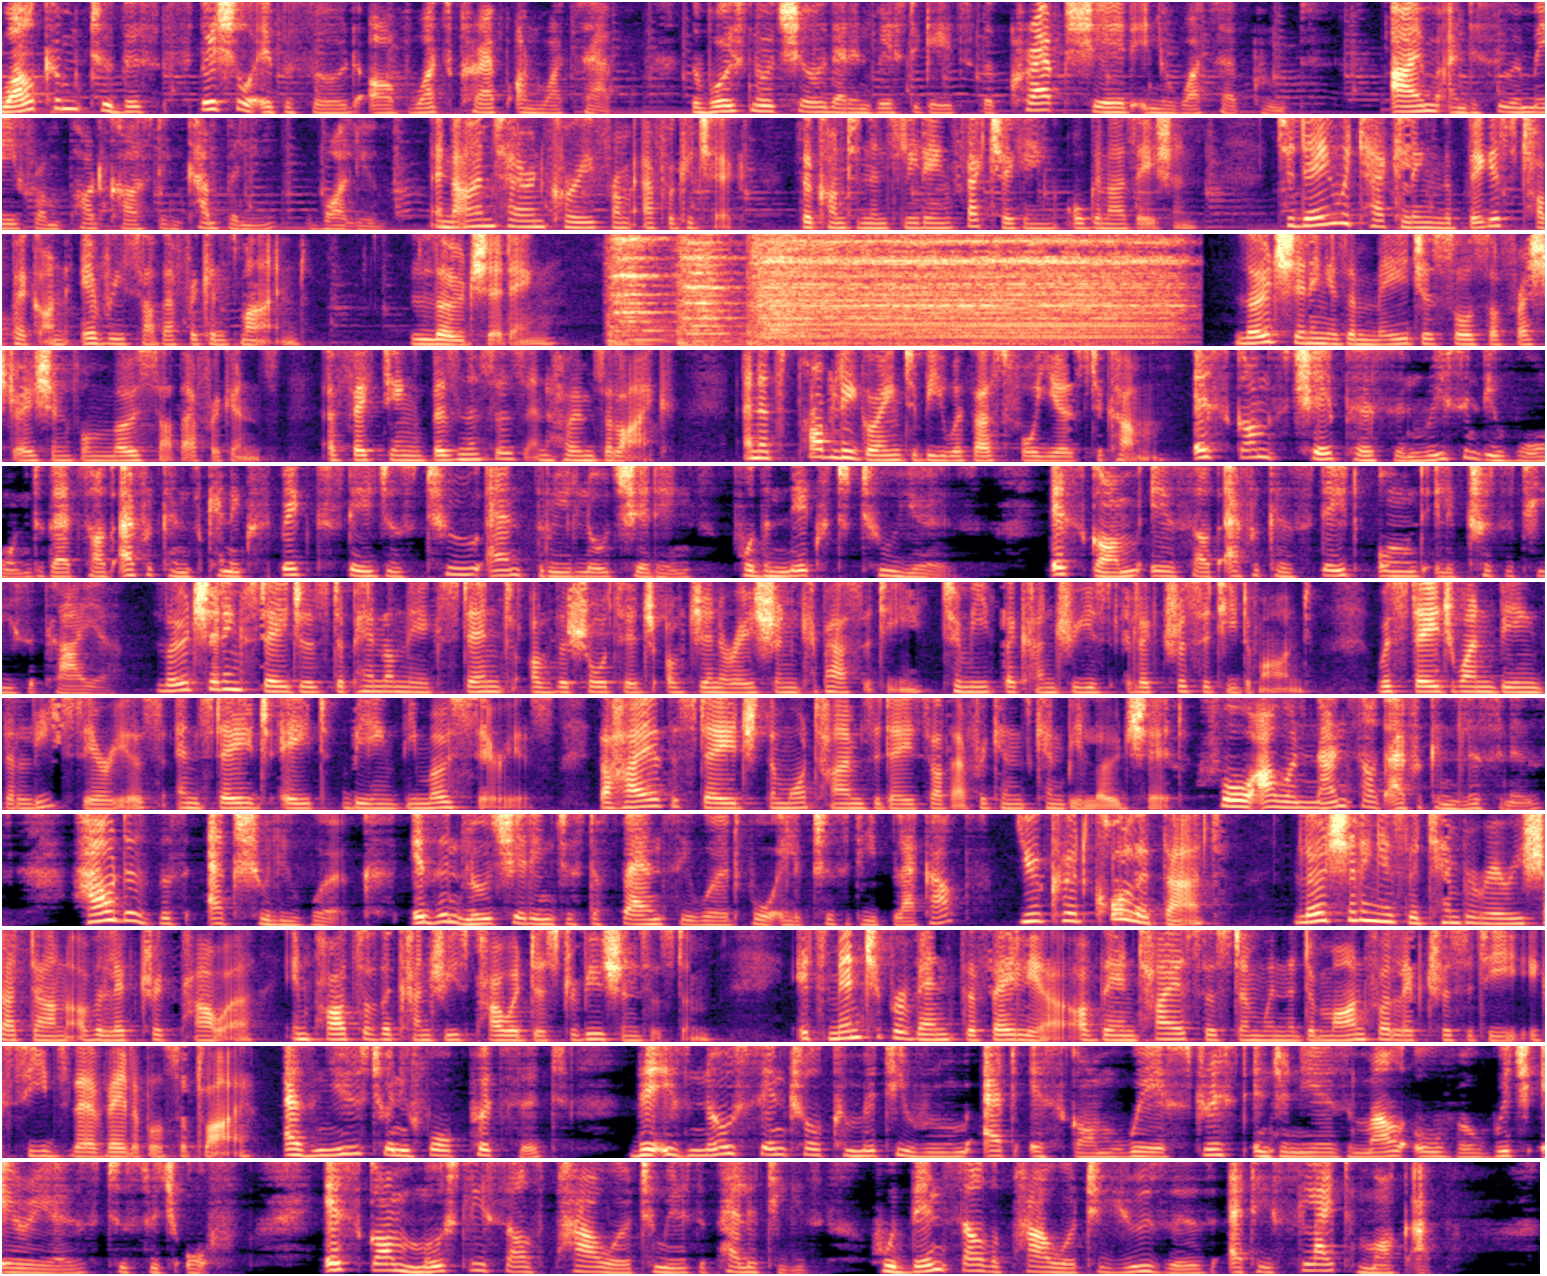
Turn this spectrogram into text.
Welcome to this special episode of What's Crap on WhatsApp, the voice note show that investigates the crap shared in your WhatsApp groups. I'm Andisiwe May from podcasting company Volume. And I'm Taryn Curry from Africa Check, the continent's leading fact checking organization. Today we're tackling the biggest topic on every South African's mind load shedding. Load shedding is a major source of frustration for most South Africans, affecting businesses and homes alike. And it's probably going to be with us for years to come. Eskom's chairperson recently warned that South Africans can expect stages 2 and 3 load shedding for the next two years. Eskom is South Africa's state owned electricity supplier. Load shedding stages depend on the extent of the shortage of generation capacity to meet the country's electricity demand with stage one being the least serious and stage eight being the most serious. The higher the stage, the more times a day South Africans can be load shed. For our non South African listeners, how does this actually work? Isn't load shedding just a fancy word for electricity blackouts? You could call it that. Load shedding is the temporary shutdown of electric power in parts of the country's power distribution system. It's meant to prevent the failure of the entire system when the demand for electricity exceeds the available supply. As News 24 puts it, there is no central committee room at Eskom where stressed engineers mull over which areas to switch off. Eskom mostly sells power to municipalities, who then sell the power to users at a slight markup.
